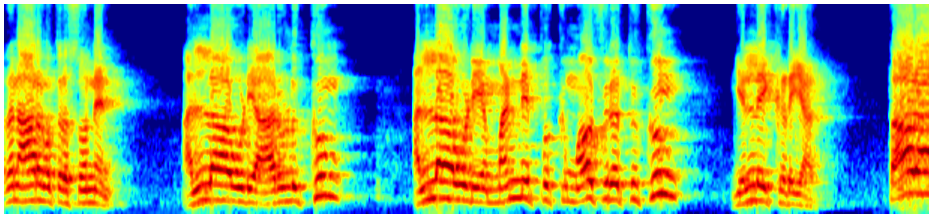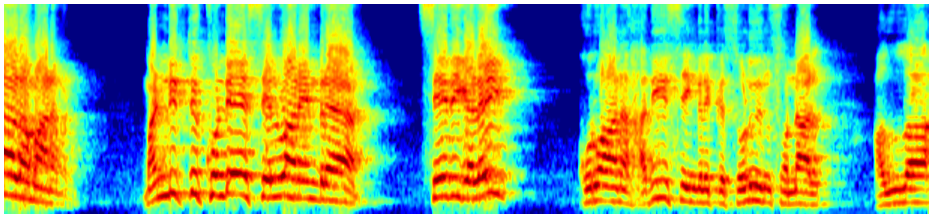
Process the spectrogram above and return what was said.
அதன் ஆரம்பத்தில் சொன்னேன். அல்லாவுடைய அருளுக்கும் அல்லாவுடைய மன்னிப்புக்கும் மாஃபிரத்துக்கும் எல்லை கிடையாது. தாராளமானவன் மன்னித்துக் கொண்டே செல்வான் என்ற செய்திகளை குர்ஆன ஹதீஸ் எங்களுக்கு சொல்லுதுன்னு சொன்னால் அல்லாஹ்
